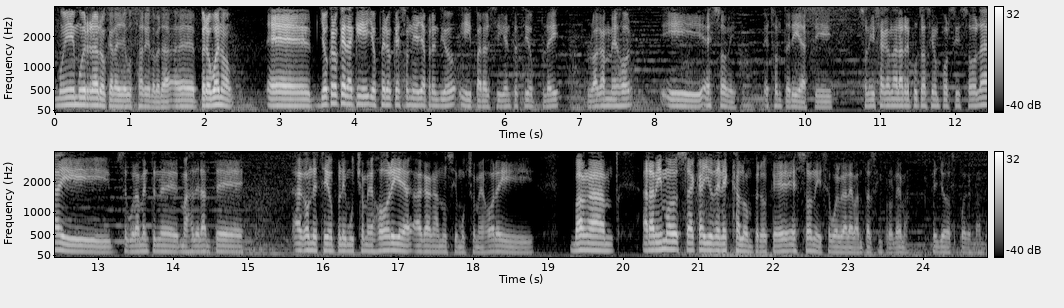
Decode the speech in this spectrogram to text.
Muy, muy raro que le haya gustado, la verdad. Eh, pero bueno, eh, yo creo que de aquí, yo espero que Sony haya aprendido y para el siguiente Steel of Play lo hagan mejor. Y es Sony, es tontería. Si Sony se ha ganado la reputación por sí sola y seguramente más adelante haga un State Play mucho mejor y hagan anuncios mucho mejores y van a... Ahora mismo se ha caído del escalón, pero que es Sony y se vuelve a levantar sin problema. Ellos pueden, vamos.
